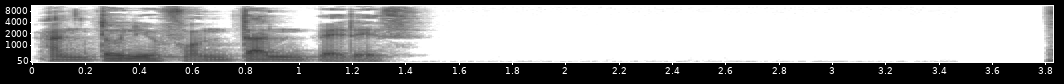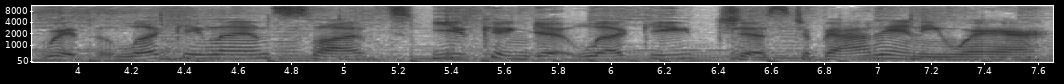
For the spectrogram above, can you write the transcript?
Antonio Fontán Pérez. With Lucky Land you can get lucky just about anywhere.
